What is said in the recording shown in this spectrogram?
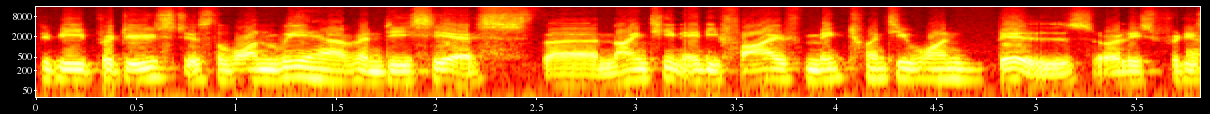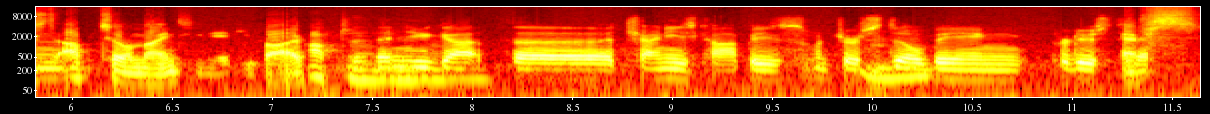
to be produced is the one we have in DCS, the 1985 MiG-21 Bis, or at least produced And- up till 1985. Up to Then you got the Chinese copies, which are still being produced. In F,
